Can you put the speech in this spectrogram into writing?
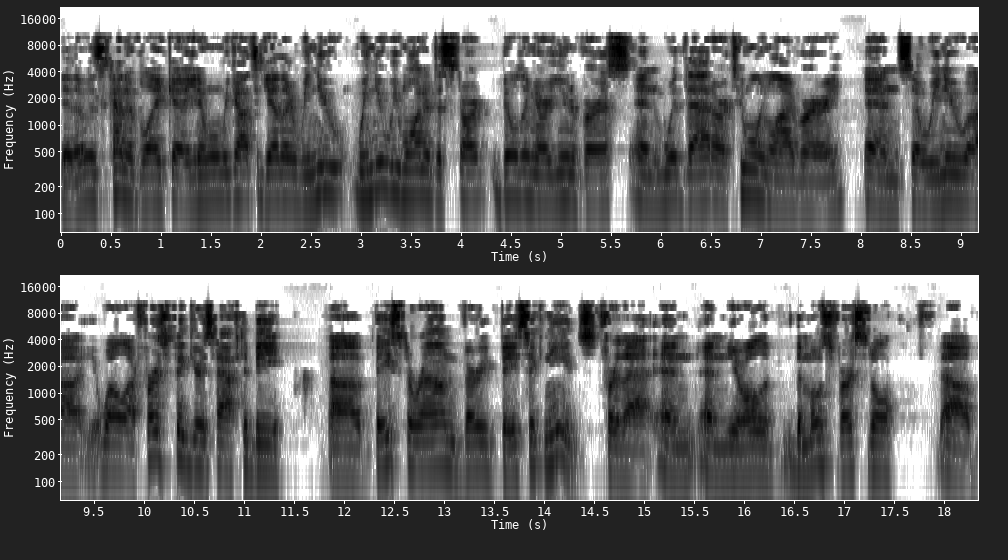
Yeah, that was kind of like uh, you know when we got together, we knew we knew we wanted to start building our universe, and with that, our tooling library. And so we knew, uh, well, our first figures have to be uh, based around very basic needs for that, and and you know all the, the most versatile uh,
